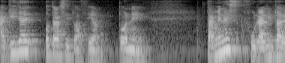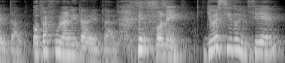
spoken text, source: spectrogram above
Aquí ya hay otra situación. Pone, también es fulanita de tal, otra fulanita de tal. Pone, yo he sido infiel,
